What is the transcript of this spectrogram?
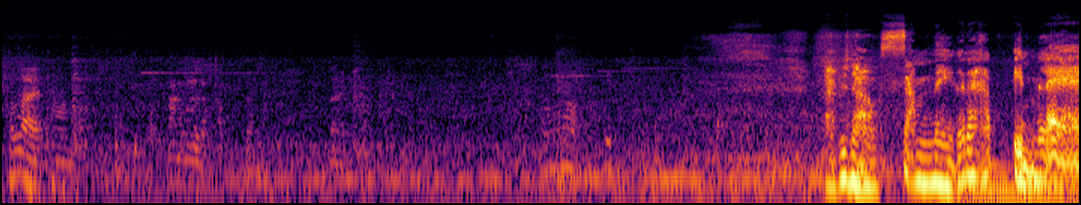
เท่าไหร่ทพี่ดาวซัมเน่ก็ได้ครับ อิ่มแล้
